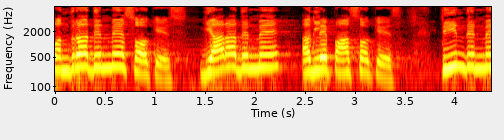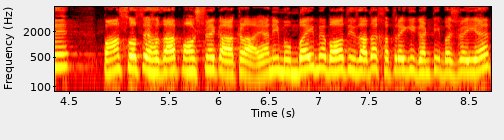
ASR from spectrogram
पंद्रह दिन में सौ केस, ग्यारह दिन में अगले पाँच सौ केस, तीन दिन में 500 से हज़ार पहुँचने का आंकड़ा, यानी मुंबई में बहुत ही ज़्यादा खतरे की घंटी बज रही है,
